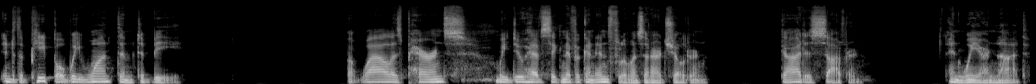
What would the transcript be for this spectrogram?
into the people we want them to be. But while as parents, we do have significant influence on our children, God is sovereign and we are not.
